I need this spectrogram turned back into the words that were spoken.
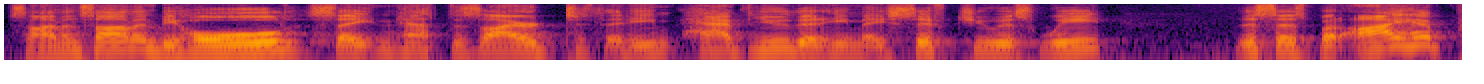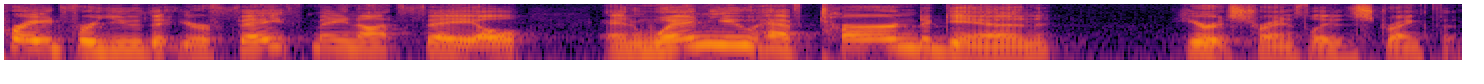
Simon, Simon, behold, Satan hath desired to, that he have you, that he may sift you as wheat. This says, But I have prayed for you that your faith may not fail, and when you have turned again, here it's translated strengthen.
